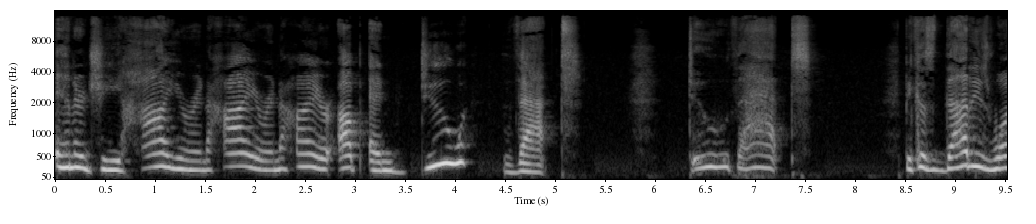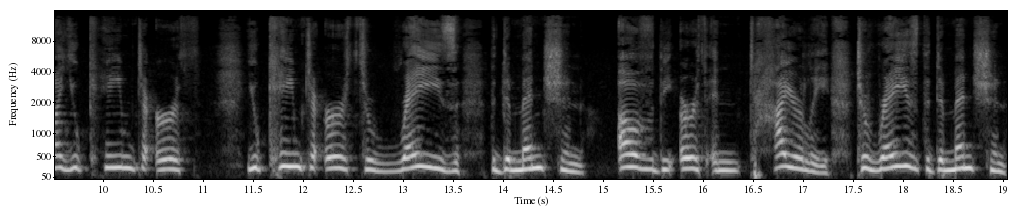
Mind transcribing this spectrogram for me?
energy higher and higher and higher up, and do that. Do that. Because that is why you came to earth. You came to earth to raise the dimension of the earth entirely, to raise the dimension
